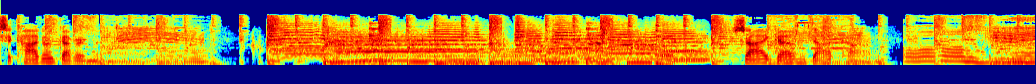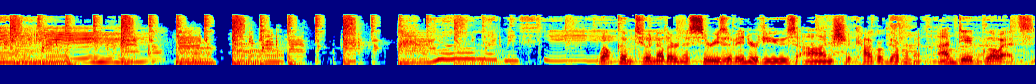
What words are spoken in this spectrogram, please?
Chicago Government. Feel. Welcome to another in a series of interviews on Chicago government. I'm Dave Glowacz.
